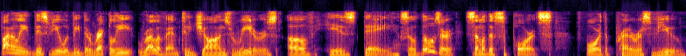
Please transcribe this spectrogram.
Finally, this view would be directly relevant to John's readers of his day. So those are some of the supports for the preterist view.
